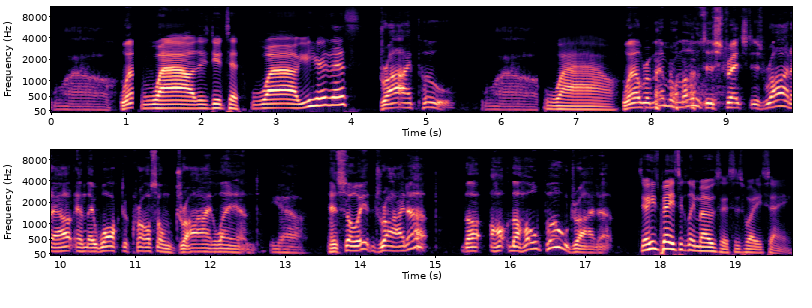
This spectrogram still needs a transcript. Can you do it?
Wow. Well, Wow, this dude said, Wow, you hear this? dry pool. Wow. Wow. Well, remember Moses stretched his rod out and they walked across on dry land. Yeah. And so it dried up. The the whole pool dried up. So he's basically Moses, is what he's saying.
